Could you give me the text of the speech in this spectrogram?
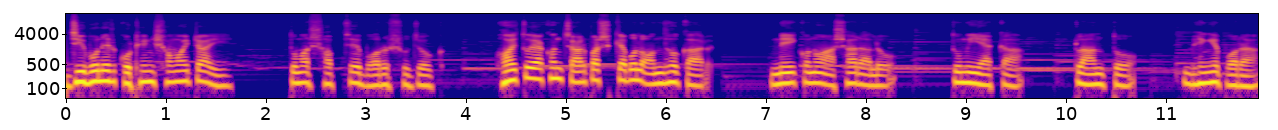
জীবনের কঠিন সময়টাই তোমার সবচেয়ে বড় সুযোগ। হয়তো এখন চারপাশ কেবল অন্ধকার, নেই কোনো আশার আলো। তুমি একা, ক্লান্ত, ভেঙে পড়া।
